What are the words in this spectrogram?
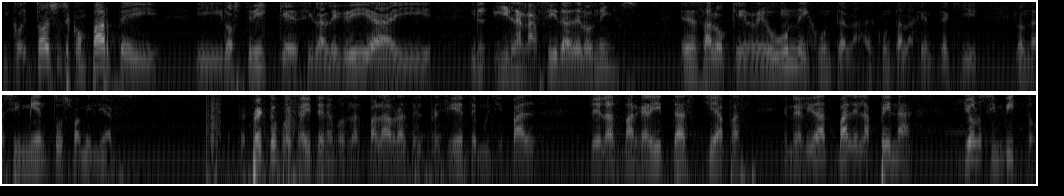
Y todo eso se comparte y, y, los triques y la alegría y, y, y, la nacida de los niños. Eso es algo que reúne y junta a la, junta a la gente aquí los nacimientos familiares. Perfecto, pues ahí tenemos las palabras del presidente municipal de las Margaritas Chiapas. En realidad vale la pena, yo los invito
